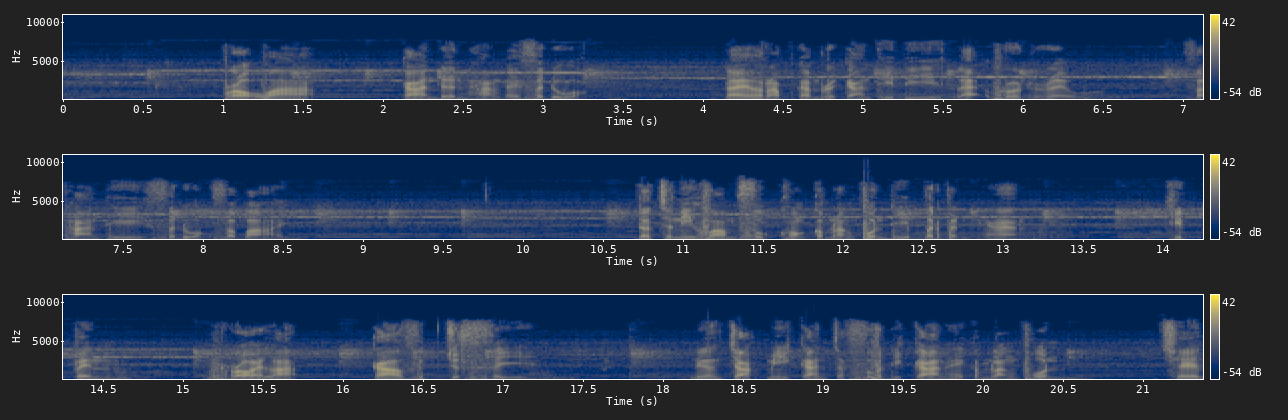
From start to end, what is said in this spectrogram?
85.25 เพราะว่าการเดินทางได้สะดวก ได้รับการบริการที่ดีและรวดเร็ว สถานที่สะดวกสบาย ดัชนีความสุขของกำลังพลที่ปฏิบัติงาน คิดเป็นร้อยละ 90.4 เนื่องจากมีการจัดสวัสดิการให้กำลังพล เช่น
